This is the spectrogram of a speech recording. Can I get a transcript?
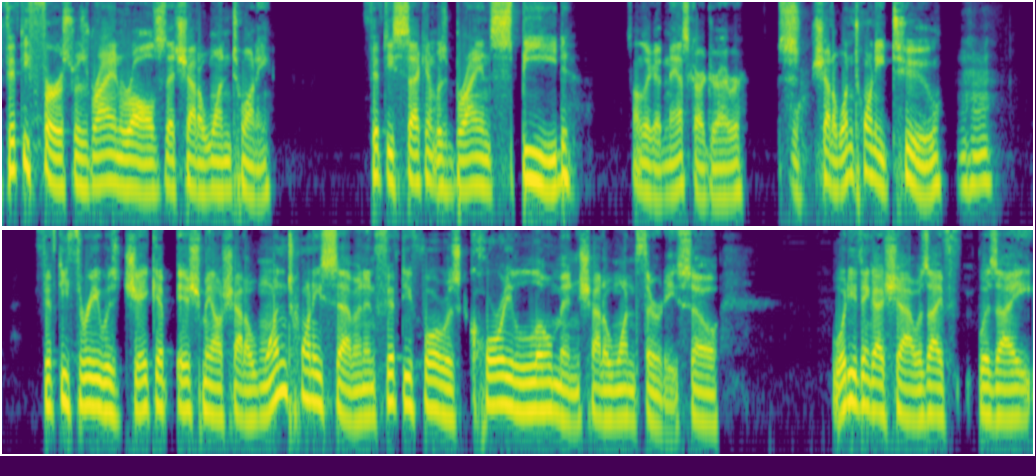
Fifty first was Ryan Rawls that shot a one twenty. Fifty second was Brian Speed. Sounds like a NASCAR driver. Shot a one twenty two. 53 was Jacob Ishmael, shot a 127, and 54 was Corey Lohman, shot a 130. So, what do you think I shot? Was I was I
